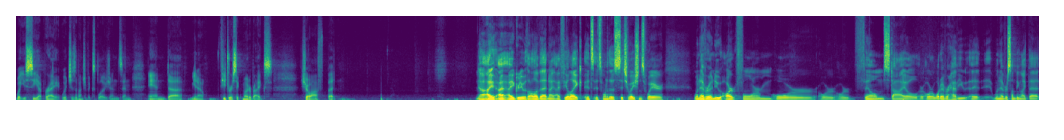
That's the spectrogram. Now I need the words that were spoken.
what you see upright which is a bunch of explosions and and uh, you know futuristic motorbikes show off but No, I, I, agree with all of that, and I, I feel like it's it's one of those situations where, whenever a new art form or or or film style or, or whatever have you, it, whenever something like that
